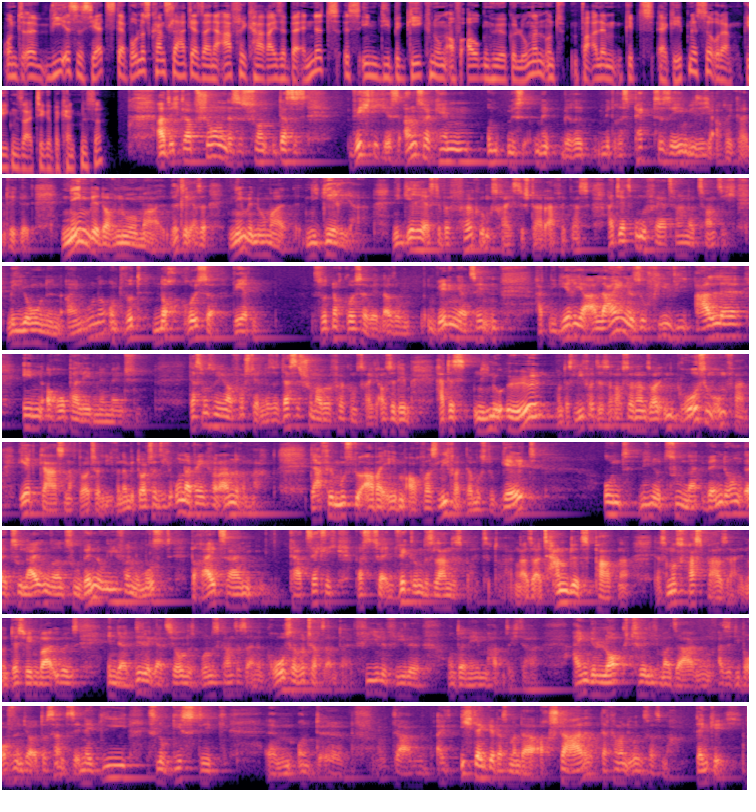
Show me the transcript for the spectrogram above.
Und äh, wie ist es jetzt? Der Bundeskanzler hat ja seine Afrika-Reise beendet. Ist ihm die Begegnung auf Augenhöhe gelungen? Und vor allem gibt es Ergebnisse oder gegenseitige Bekenntnisse? Also ich glaube schon, dass es schon, dass es wichtig ist anzuerkennen und mit, mit Respekt zu sehen, wie sich Afrika entwickelt. Nehmen wir doch nur mal, wirklich, also nehmen wir nur mal Nigeria. Nigeria ist der bevölkerungsreichste Staat Afrikas, hat jetzt ungefähr 220 Millionen Einwohner und wird noch größer werden. Es wird noch größer werden. Also in wenigen Jahrzehnten hat Nigeria alleine so viel wie alle in Europa lebenden Menschen. Das muss man sich mal vorstellen. Also das ist schon mal bevölkerungsreich. Außerdem hat es nicht nur Öl, und das liefert es auch, sondern soll in großem Umfang Erdgas nach Deutschland liefern, damit Deutschland sich unabhängig von anderen macht. Dafür musst du aber eben auch was liefern. Da musst du Geld und nicht nur Zuwendung, äh, Zuneigung, sondern Zuwendung liefern. Du musst bereit sein, tatsächlich was zur Entwicklung des Landes beizutragen, also als Handelspartner. Das muss fassbar sein. Und deswegen war übrigens in der Delegation des Bundeskanzlers ein großer Wirtschaftsanteil. Viele, viele Unternehmen hatten sich da eingeloggt, will ich mal sagen. Also die Branchen sind ja interessant. Es ist Energie, es ist Logistik. Ähm, und äh, da, also ich denke, dass man da auch Stahl, da kann man übrigens was machen. Denke ich.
